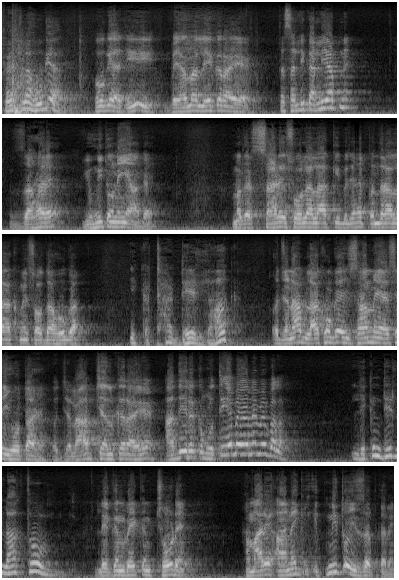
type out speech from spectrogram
فیصلہ ہو گیا؟ ہو گیا جی۔ بیانہ لے کر آئے ہیں۔ تسلی کر لیا آپ نے؟ ظاہر ہے یوں ہی تو نہیں آ گئے۔ مگر ساڑھے سولہ لاکھ کی بجائے پندرہ لاکھ میں سودا ہوگا۔ اکٹھا ڈیڑھ لاکھ؟ اور جناب لاکھوں کے حساب میں ایسے ہی ہوتا ہے۔ اور جناب چل کر آئے آدھی رقم ہوتی ہے بیانے میں بلا لیکن ڈیڑھ لاکھ تو لیکن ویکن چھوڑیں۔ ہمارے آنے کی اتنی تو عزت کریں۔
